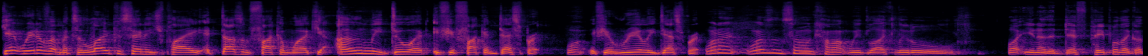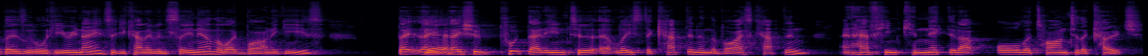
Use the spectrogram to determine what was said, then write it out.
get rid of them. It's a low percentage play. It doesn't fucking work. You only do it if you're fucking desperate. What? If you're really desperate. Why don't? Why doesn't someone come up with like little, like you know, the deaf people? They got those little hearing aids that you can't even see now. They're like bionic ears. They they, Yeah. they should put that into at least the captain and the vice captain and have him connected up all the time to the coach.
